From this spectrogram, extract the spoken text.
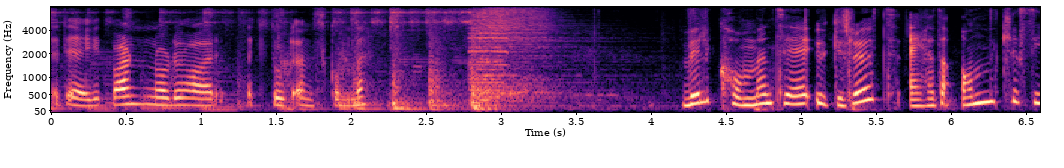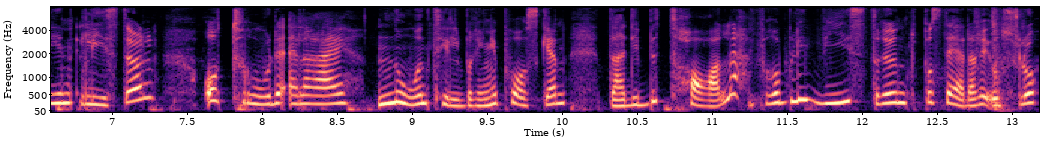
et eget barn når du har et stort ønske om det. Velkommen til ukeslutt. Jeg heter Ann Kristin Listøl. Og tro det eller ei, noen tilbringer påsken der de betaler for å bli vist rundt på steder i Oslo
